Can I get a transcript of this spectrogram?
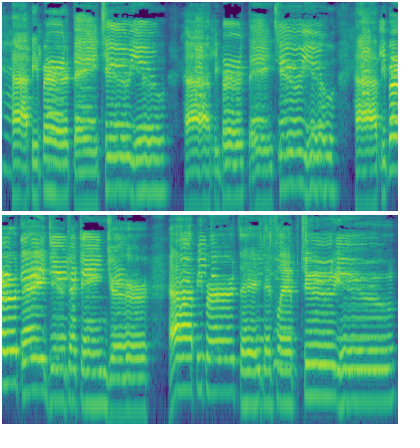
Happy birthday to you. Happy birthday to you. Happy birthday, dear Jack Danger. Happy birthday, Dead Flip to you.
